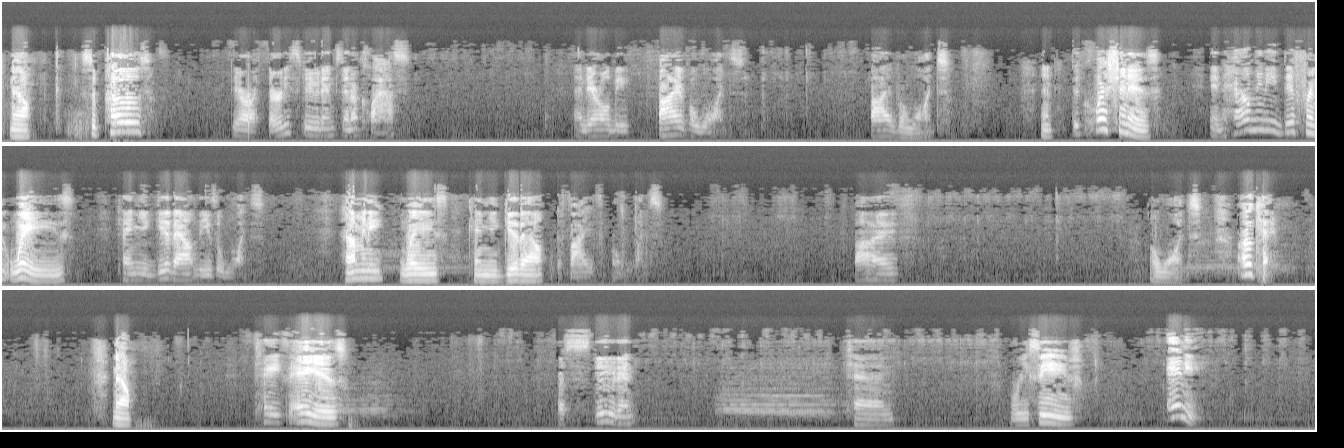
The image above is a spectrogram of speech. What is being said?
Now, suppose there are 30 students in a class, and there will be five awards. Five awards. And the question is, in how many different ways can you give out these awards? How many ways can you give out the five awards? Five awards. Okay. Now, case A is a student can receive any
